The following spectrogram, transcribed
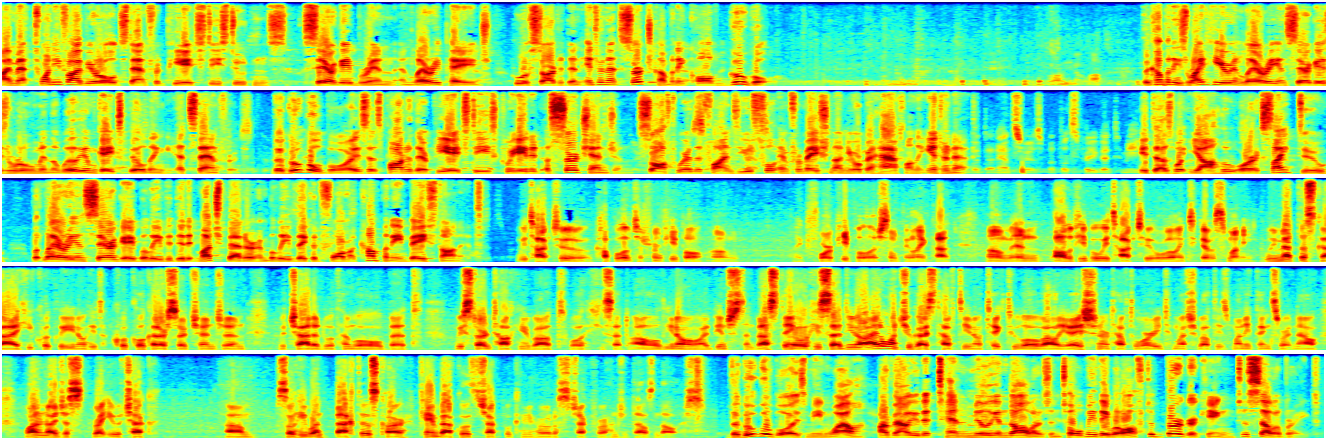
I met 25 year old Stanford PhD students Sergey Brin and Larry Page, who have started an internet search company called Google. The company's right here in Larry and Sergey's room in the William Gates building at Stanford. The Google boys, as part of their PhDs, created a search engine, software that finds useful information on your behalf on the internet. It does what Yahoo or Excite do, but Larry and Sergey believed it did it much better and believed they could form a company based on it. We talked to a couple of different people. Um, like four people or something like that. Um, and all the people we talked to were willing to give us money. We met this guy. He quickly, you know, he took a quick look at our search engine. We chatted with him a little bit. We started talking about, well, he said, oh, you know, I'd be interested in investing. So he said, you know, I don't want you guys to have to, you know, take too low valuation or to have to worry too much about these money things right now. Why don't I just write you a check? Um, so he went back to his car, came back with his checkbook, and he wrote us a check for $100,000. The Google boys, meanwhile, are valued at $10 million and told me they were off to Burger King to celebrate.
